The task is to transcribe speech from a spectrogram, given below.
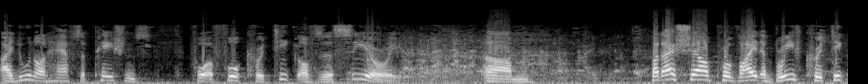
I do not have the patience for a full critique of the theory. Um, but I shall provide a brief critique,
